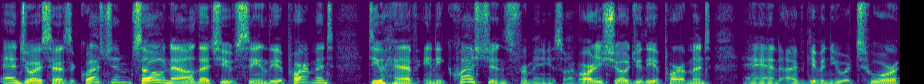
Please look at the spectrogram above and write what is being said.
and Joyce has a question. So now that you've seen the apartment, do you have any questions for me? So I've already showed you the apartment and I've given you a tour.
